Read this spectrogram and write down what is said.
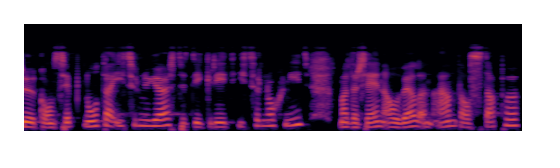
de conceptnota is er nu juist, het decreet is er nog niet, maar er zijn al wel een aantal stappen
